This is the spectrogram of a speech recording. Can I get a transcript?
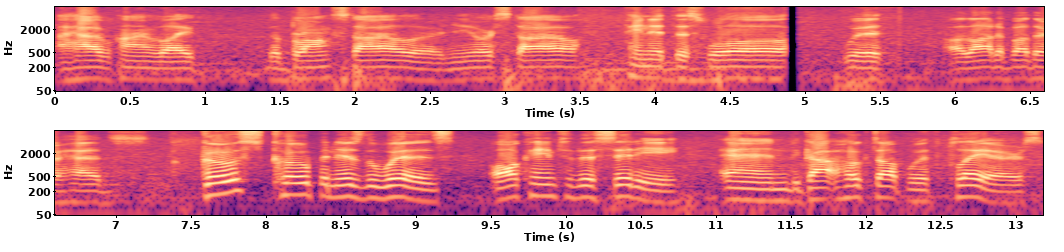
I have kind of like the Bronx style or New York style. Painted this wall with a lot of other heads. Ghost, Cope, and IZ the Wiz all came to this city and got hooked up with players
